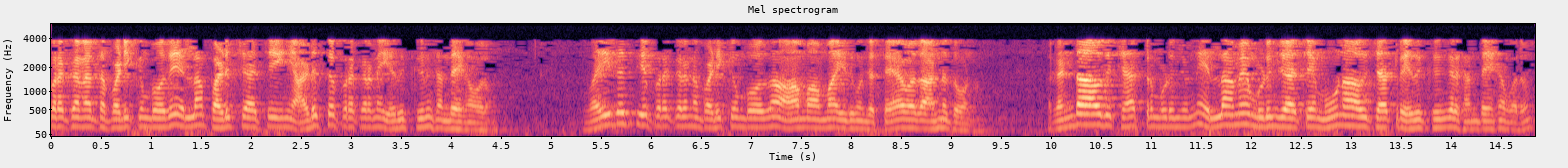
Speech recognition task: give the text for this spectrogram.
பிரகரணத்தை படிக்கும் போதே எல்லாம் படிச்சாச்சு இனி அடுத்த பிரகரணம் எதுக்குன்னு சந்தேகம் வரும். வைதத்திய பிரகரணம் படிக்கும் போதுதான் ஆமாமா இது கொஞ்சம் தேவைதான்னு தோணும். ரெண்டாவது சாப்டர் முடிஞ்சோடனே எல்லாமே முடிஞ்சாச்சே மூணாவது சாப்டர் எதுக்குங்கிற சந்தேகம் வரும்.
